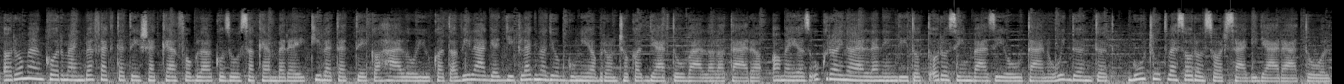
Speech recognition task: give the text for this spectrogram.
A román kormány befektetésekkel foglalkozó szakemberei kivetették a hálójukat a világ egyik legnagyobb gumiabroncsokat gyártó vállalatára, amely az Ukrajna ellen indított orosz invázió után úgy döntött, búcsút vesz oroszországi gyárától.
